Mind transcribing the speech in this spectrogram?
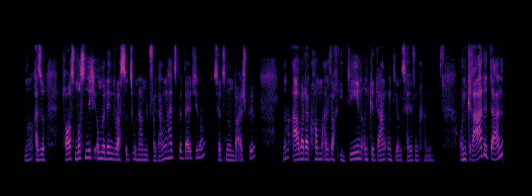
Ne? Also Trance muss nicht unbedingt was zu tun haben mit Vergangenheitsbewältigung. Das ist jetzt nur ein Beispiel. Ne? Aber da kommen einfach Ideen und Gedanken, die uns helfen können. Und gerade dann,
